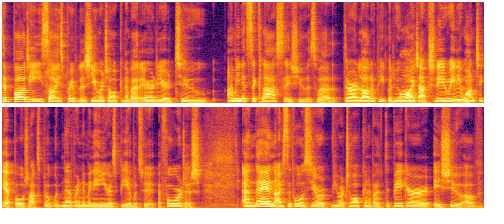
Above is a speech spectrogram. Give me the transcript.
the body size privilege you were talking about earlier to. I mean, it's a class issue as well. There are a lot of people who oh. might actually really mm. want to get Botox, but would never in a million years be able to afford it. And then I suppose you're you're talking about the bigger issue of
